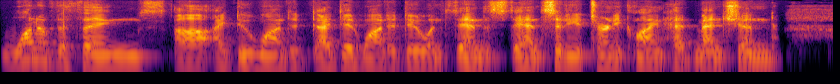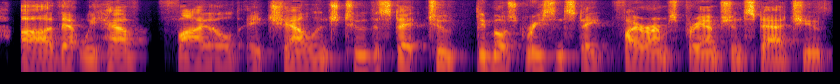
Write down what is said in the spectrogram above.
one of the things uh, I do want to, I did want to do, and, and, and City Attorney Klein had mentioned uh, that we have filed a challenge to the state, to the most recent state firearms preemption statute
